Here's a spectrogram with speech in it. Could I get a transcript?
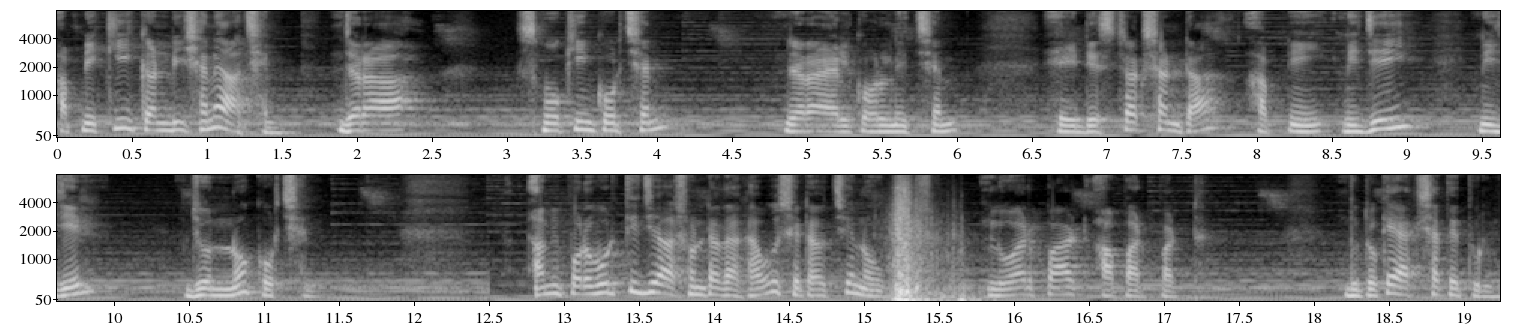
আপনি কি কন্ডিশনে আছেন। যারা স্মোকিং করছেন, যারা অ্যালকোহল নিচ্ছেন, এই ডিস্ট্রাকশানটা আপনি নিজেই নিজের জন্য করছেন। আমি পরবর্তী যে আসনটা দেখাবো সেটা হচ্ছে নৌকা আসন লোয়ার পার্ট আপার পার্ট দুটোকে একসাথে তুলব।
